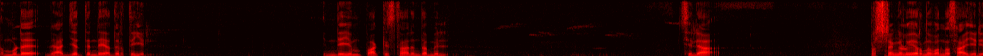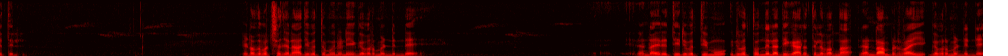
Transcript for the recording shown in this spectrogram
നമ്മുടെ രാജ്യത്തിന്റെ അതിർത്തിയിൽ ഇന്ത്യയും പാകിസ്ഥാനും തമ്മിൽ ചില പ്രശ്നങ്ങൾ ഉയർന്നു വന്ന സാഹചര്യത്തിൽ ഇടതുപക്ഷ ജനാധിപത്യ മുന്നണി ഗവൺമെന്റിന്റെ രണ്ടായിരത്തി ഇരുപത്തി മൂ ഇരുപത്തൊന്നിൽ അധികാരത്തിൽ വന്ന രണ്ടാം പിണറായി ഗവൺമെന്റിന്റെ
